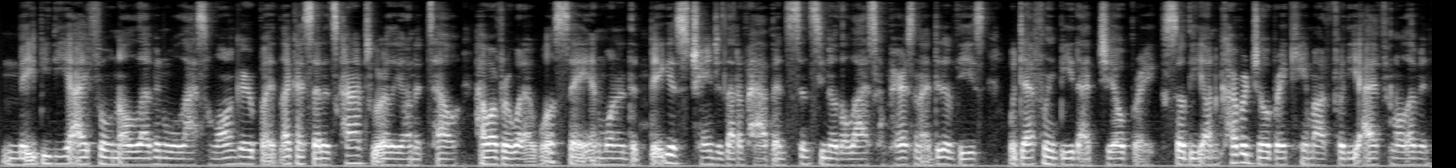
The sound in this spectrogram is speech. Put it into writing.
maybe the iPhone 11 will last longer, but like I said, it's kind of too early on to tell. However, what I will say, and one of the biggest changes that have happened since you know the last comparison I did of these, would definitely be that jailbreak. So the uncovered jailbreak came out for the iPhone 11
